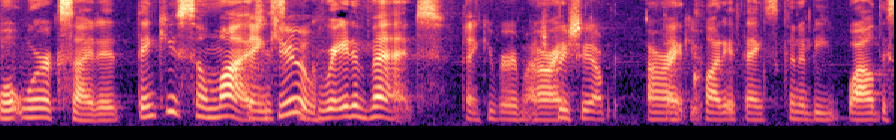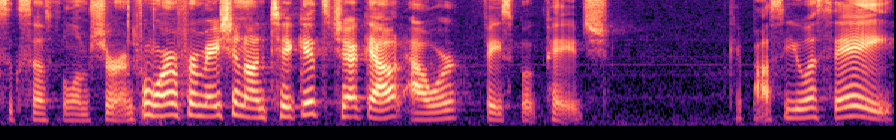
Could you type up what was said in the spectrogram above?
Well, we're excited. Thank you so much. Thank it's you. a great event. Thank you very much. All right. Appreciate it. All right, Thank. Claudia, thanks. It's going to be wildly successful, I'm sure. And for more information on tickets, check out our Facebook page. Pasa USA.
